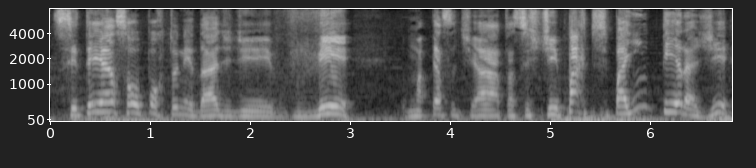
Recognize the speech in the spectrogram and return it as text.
se tem essa oportunidade de ver uma peça de teatro, assistir, participar, interagir,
